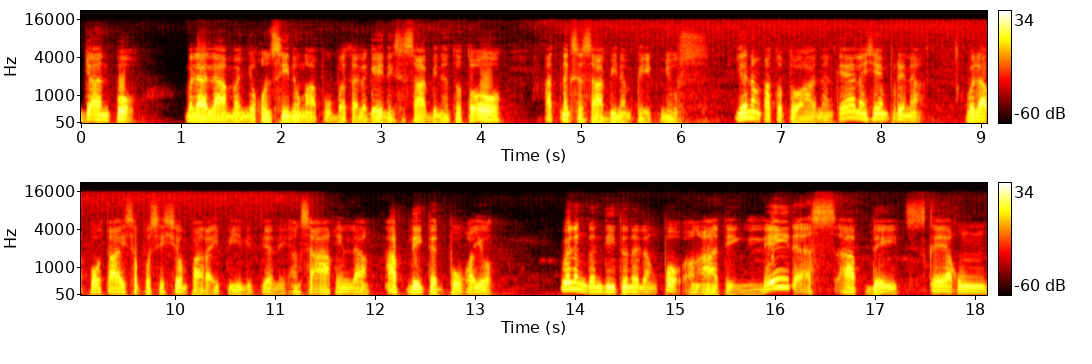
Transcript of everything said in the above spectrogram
Diyan po malalaman nyo kung sino nga po ba talaga yung nagsasabi ng totoo at nagsasabi ng fake news. Yan ang katotohanan. Kaya lang syempre na wala po tayo sa posisyon para ipilit yan eh. Ang sa akin lang, updated po kayo. Well, hanggang dito na lang po ang ating latest updates. Kaya kung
